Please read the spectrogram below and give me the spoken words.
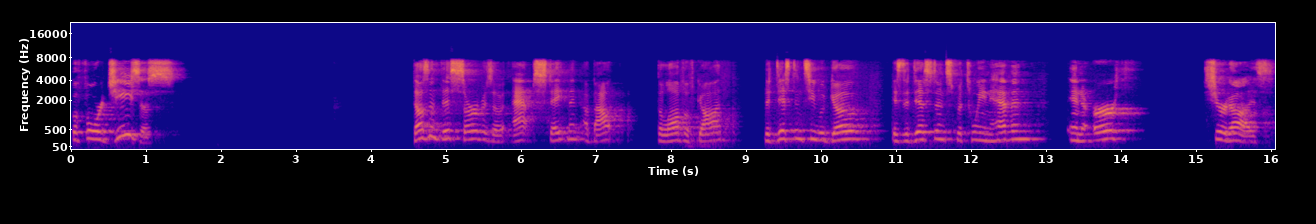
before Jesus. Doesn't this serve as an apt statement about the love of God? The distance he would go is the distance between heaven and earth? Sure does,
